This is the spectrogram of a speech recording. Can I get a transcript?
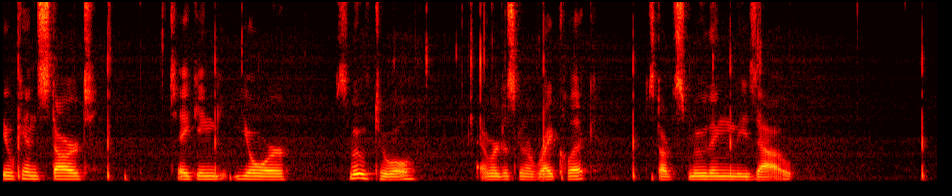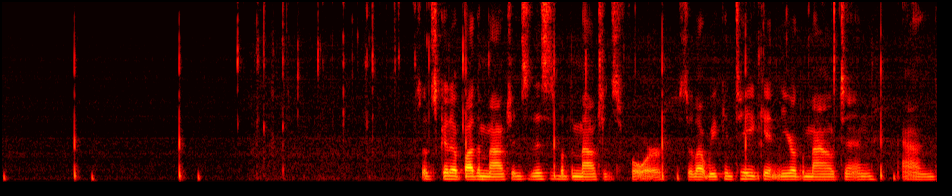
you can start taking your smooth tool, and we're just going to right click, start smoothing these out. So let's get up by the mountains. This is what the mountain's for, so that we can take it near the mountain and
